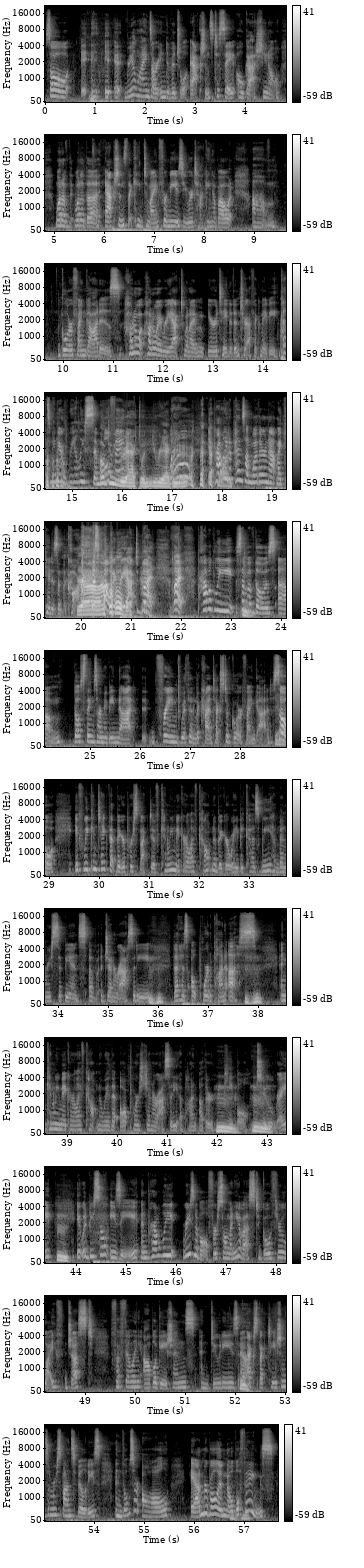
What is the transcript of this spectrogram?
So it, it, it, realigns our individual actions to say, oh gosh, you know, one of the, one of the actions that came to mind for me as you were talking about um, glorifying God is how do how do I react when I'm irritated in traffic? Maybe that's maybe a really simple. How do thing. you react when you react? when Well, you... it probably depends on whether or not my kid is in the car. Yeah. That's how I react. But but probably some of those um, those things are maybe not framed within the context of glorifying God. So if we can take that bigger perspective, can we make our life count in a bigger way because we have been recipients of a generosity Mm-hmm. that has outpoured upon us? And can we make our life count in a way that outpours generosity upon other Hmm. people too, right? It would be so easy and probably reasonable for so many of us to go through life just fulfilling obligations and duties and Yeah. expectations and responsibilities. And those are all admirable and noble Mm-hmm. things.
